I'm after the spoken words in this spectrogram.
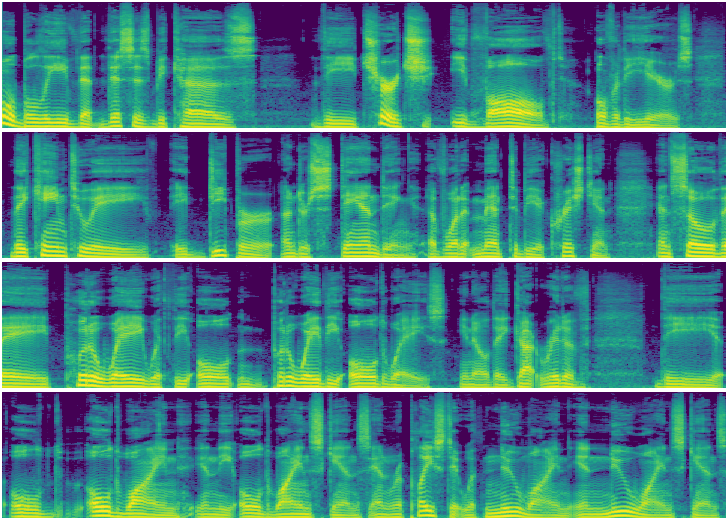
will believe that this is because the church evolved over the years. They came to a a deeper understanding of what it meant to be a Christian, and so they put away with the old put away the old ways. You know, they got rid of the old old wine in the old wineskins and replaced it with new wine in new wineskins.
